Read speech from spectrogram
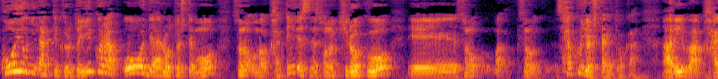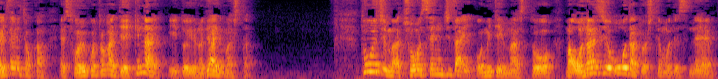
こういうふうになってくると、いくら王であろうとしても、その、まあ、勝手にですね、その記録を、えー、その、まあ、その、削除したりとか、あるいは変えたりとか、そういうことができないというのでありました。当時、まあ、朝鮮時代を見てみますと、まあ、同じ王だとしてもですね、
